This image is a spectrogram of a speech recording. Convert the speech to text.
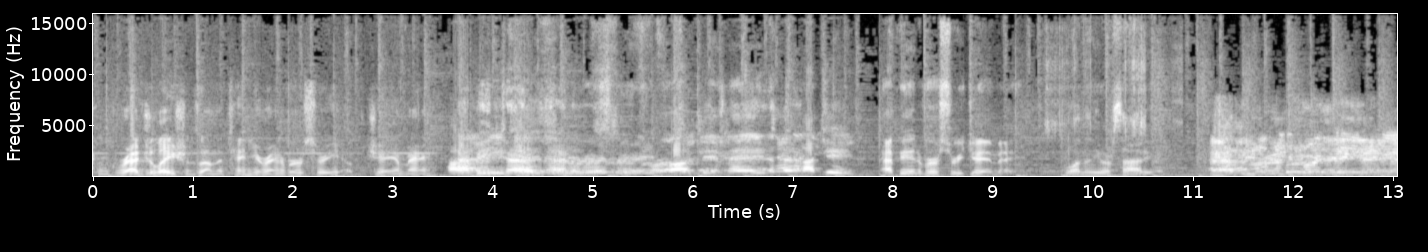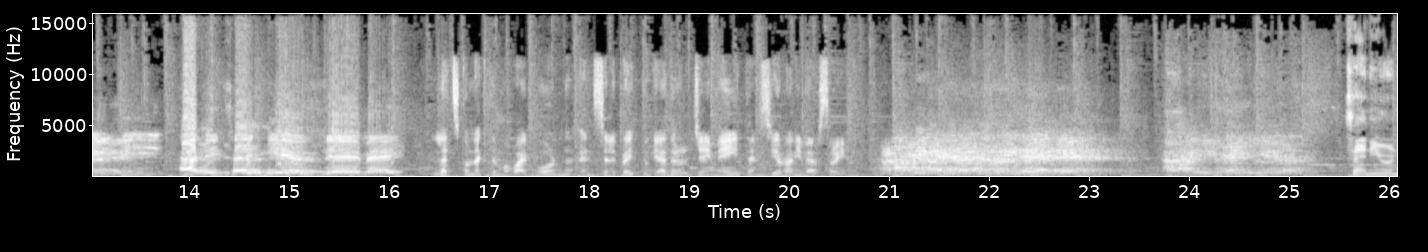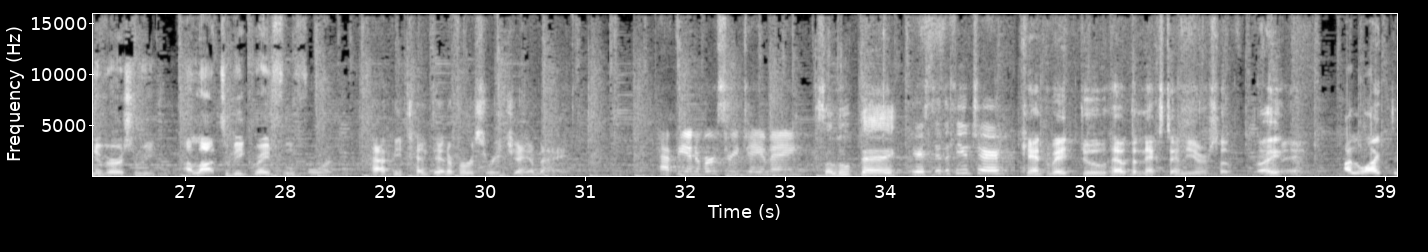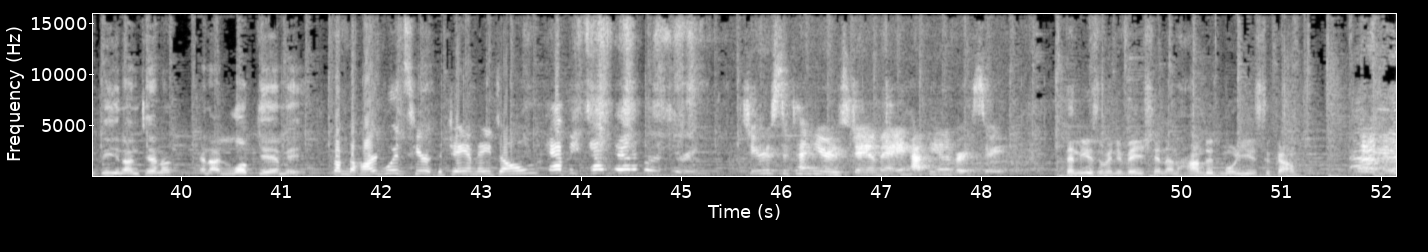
congratulations on the 10-year anniversary of JMA. Happy 10th anniversary for JMA Happy anniversary, JMA. Buon anniversario. Happy birthday, JMA. Happy 10 years, JMA. Let's connect the mobile world and celebrate together JMA 10th year anniversary. Happy anniversary, JMA. Happy 10 years. 10 year anniversary. A lot to be grateful for. Happy 10th anniversary, JMA. Happy anniversary, JMA. Salute. Here's to the future. Can't wait to have the next 10 years of right. JMA. I like to be an antenna and I love JMA. From the hardwoods here at the JMA Dome, happy 10th anniversary. Cheers to 10 years, JMA. Happy anniversary. 10 years of innovation and 100 more years to come. Happy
